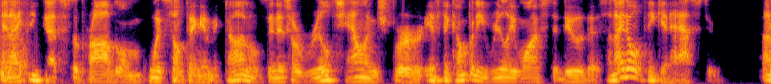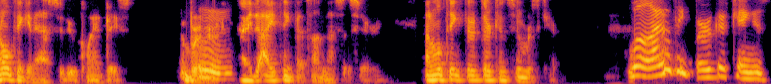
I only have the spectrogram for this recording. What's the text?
And I think that's the problem with something at McDonald's, and it's a real challenge for if the company really wants to do this. And I don't think it has to. I don't think it has to do plant based burger. Mm. I, I, think that's unnecessary. I don't think that their consumers care. Well, I don't think Burger King is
